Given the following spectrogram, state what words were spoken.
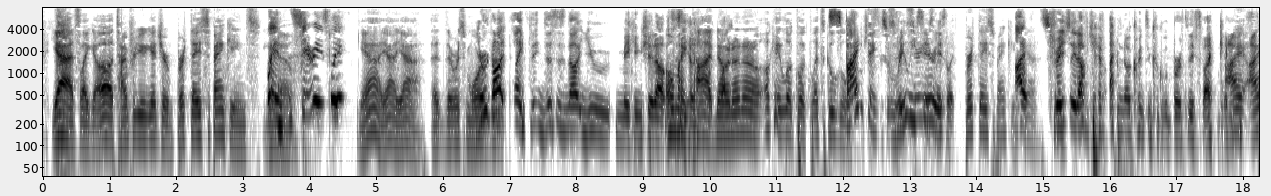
yeah, it's like oh time for you to get your birthday spankings. You Wait, know. seriously? Yeah, yeah, yeah. Uh, there was more. You're of that. not like th- this is not you making shit up. Oh my god, no, no, no, no. Okay, look, look, let's Google it. Spankings, S- really seriously. Birthday spanking. I, yeah. strangely enough, Jeff, I'm not going to Google birthday spanking. I, I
